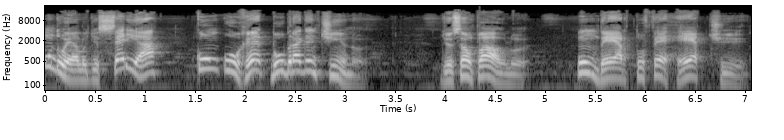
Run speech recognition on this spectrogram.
um duelo de Série A com o Red Bull Bragantino. De São Paulo, Humberto Ferretti.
